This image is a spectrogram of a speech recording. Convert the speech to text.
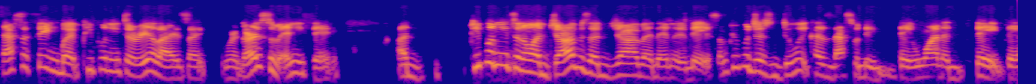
that's the thing. But people need to realize, like, regardless of anything, a people need to know a job is a job at the end of the day. Some people just do it because that's what they they wanted, they they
